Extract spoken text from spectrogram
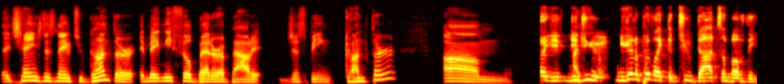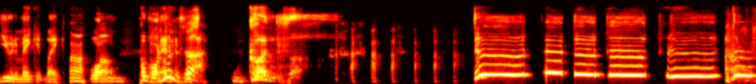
they changed his name to gunther it made me feel better about it just being gunther um Oh, you, did I- you? You got to put like the two dots above the U to make it like oh, one, put more emphasis. Gunther. Do, do, do, do, do, do,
